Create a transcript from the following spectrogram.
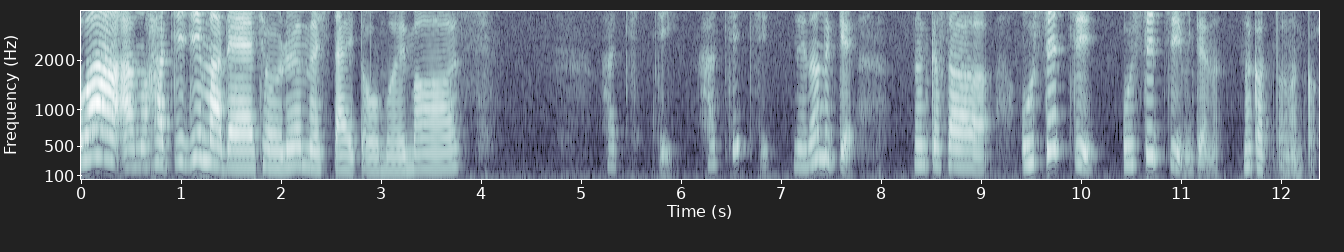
はあの8時までショールームしたいと思います。8時？8時？ねなんだっけ？なんかさおせち？おせちみたいな。なかった？なんか。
